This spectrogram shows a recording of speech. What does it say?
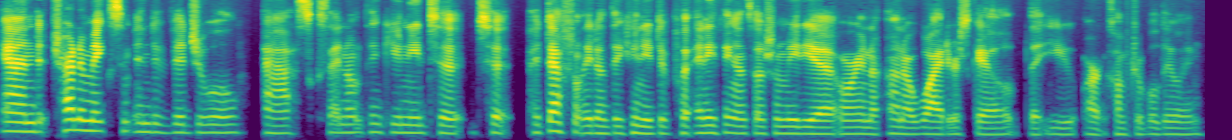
and try to make some individual asks. I don't think you need to to I definitely don't think you need to put anything on social media or in a, on a wider scale that you aren't comfortable doing.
